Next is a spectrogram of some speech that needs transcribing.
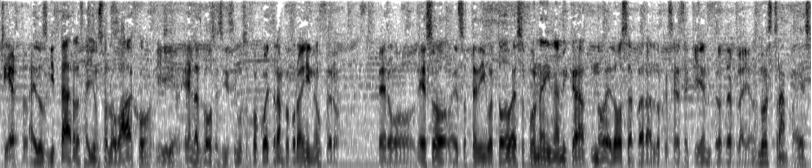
Cierto. hay dos guitarras, hay un solo bajo y Cierto. en las voces hicimos un poco de trampa por ahí, ¿no? Pero, pero eso, eso te digo, todo eso fue una dinámica novedosa para lo que se hace aquí en Pelota de Playa, ¿no? No es trampa, es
